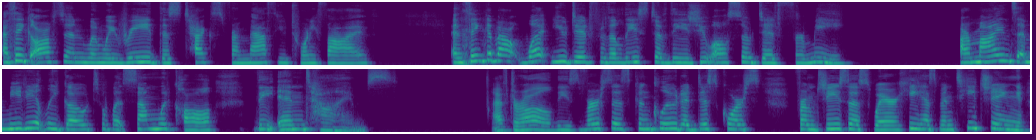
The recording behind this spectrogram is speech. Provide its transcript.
I think often when we read this text from Matthew 25 and think about what you did for the least of these, you also did for me, our minds immediately go to what some would call the end times after all, these verses conclude a discourse from Jesus where he has been teaching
